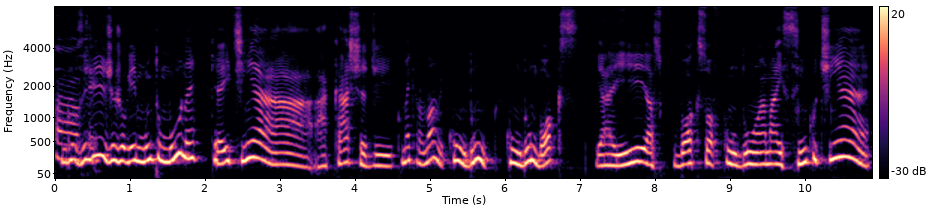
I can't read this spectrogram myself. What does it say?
Ah, Inclusive, já joguei muito Mu, né? Que aí tinha a, a caixa de. Como é que era o nome? Kundum. Kundum Box. E aí, as Box of Kundum lá mais 5 tinha.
